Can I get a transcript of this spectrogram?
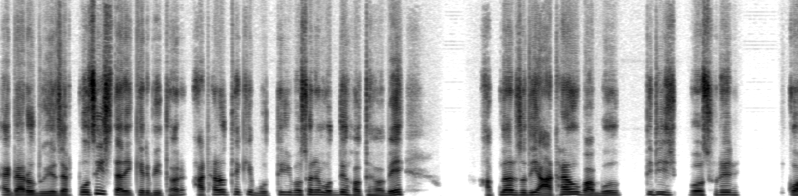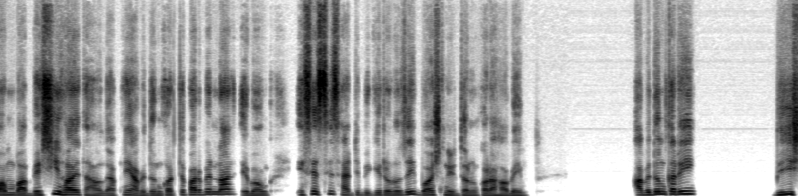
এগারো দুই হাজার পঁচিশ তারিখের ভিতর আঠারো থেকে বত্রিশ বছরের মধ্যে হতে হবে। আপনার যদি আঠারো বা বত্রিশ বছরের কম বা বেশি হয় তাহলে আপনি আবেদন করতে পারবেন না এবং এসএসসি সার্টিফিকেট অনুযায়ী বয়স নির্ধারণ করা হবে। আবেদনকারী বিশ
